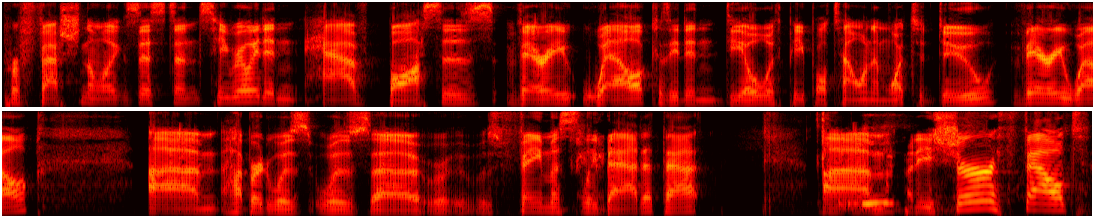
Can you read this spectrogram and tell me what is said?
professional existence. He really didn't have bosses very well because he didn't deal with people telling him what to do very well. Um, Hubbard was was uh, was famously bad at that, um, but he sure felt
